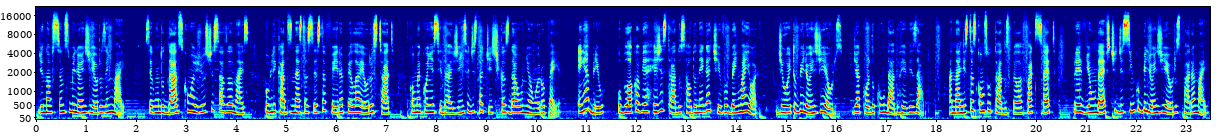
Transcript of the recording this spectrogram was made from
de 900 milhões de euros em maio, segundo dados com ajustes sazonais publicados nesta sexta-feira pela Eurostat, como é conhecida a agência de estatísticas da União Europeia. Em abril, o bloco havia registrado saldo negativo bem maior, de 8 bilhões de euros, de acordo com o dado revisado. Analistas consultados pela FactSet previam um déficit de 5 bilhões de euros para maio.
